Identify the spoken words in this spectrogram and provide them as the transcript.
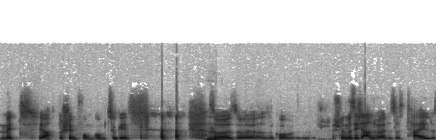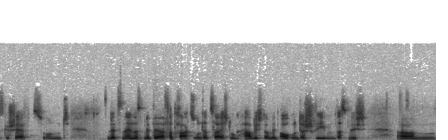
mit ja, Beschimpfung umzugehen. mhm. so, so, so schlimm es sich anhört, es ist Teil des Geschäfts und letzten Endes mit der Vertragsunterzeichnung habe ich damit auch unterschrieben, dass mich ähm,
